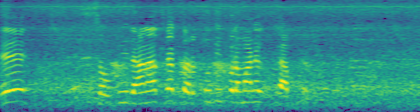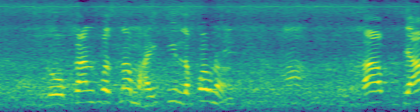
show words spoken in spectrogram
हे संविधानातल्या तरतुदीप्रमाणे काम करतं. लोकांपासून माहिती लपवणं हा त्या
